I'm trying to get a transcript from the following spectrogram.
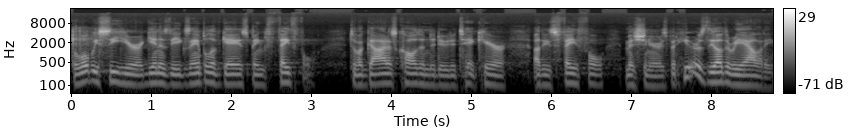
But what we see here, again, is the example of Gaius being faithful to what God has called him to do to take care of these faithful missionaries. But here's the other reality.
